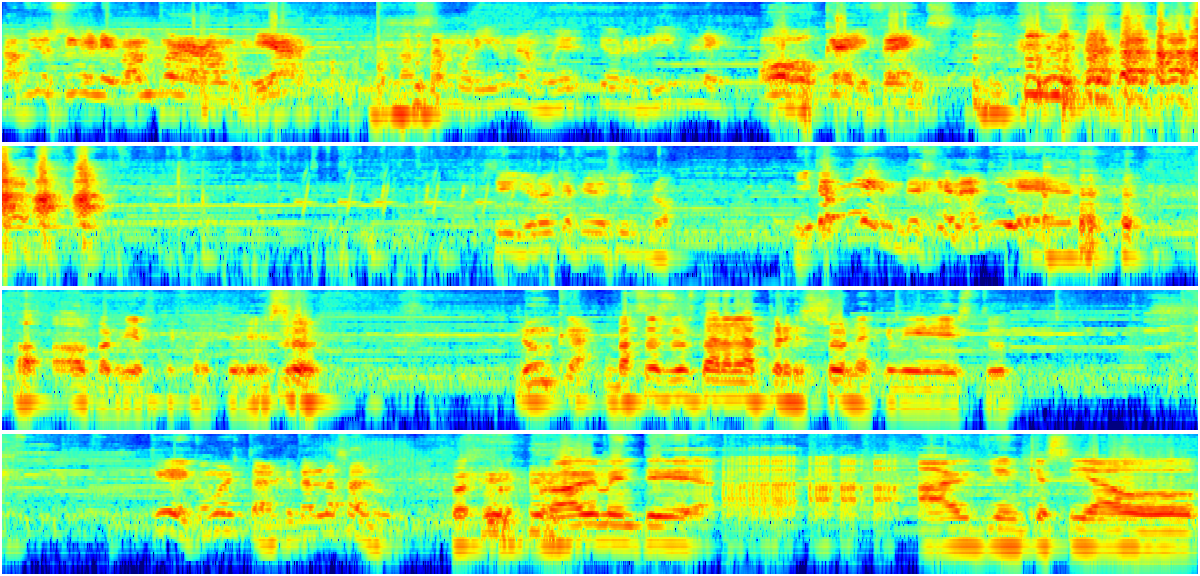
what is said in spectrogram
Have you seen any vampire around here? Vas a morir una muerte horrible. Oh, ok, thanks. sí, yo era el que hacía de Sweet Bro. Y también dejé la ayer. Oh, oh, por Dios, deja de hacer eso. Nunca. Vas a asustar a la persona que ve esto. ¿Qué? ¿Cómo estás? ¿Qué tal la salud? Pro- pro- probablemente a, a- a alguien que sea o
